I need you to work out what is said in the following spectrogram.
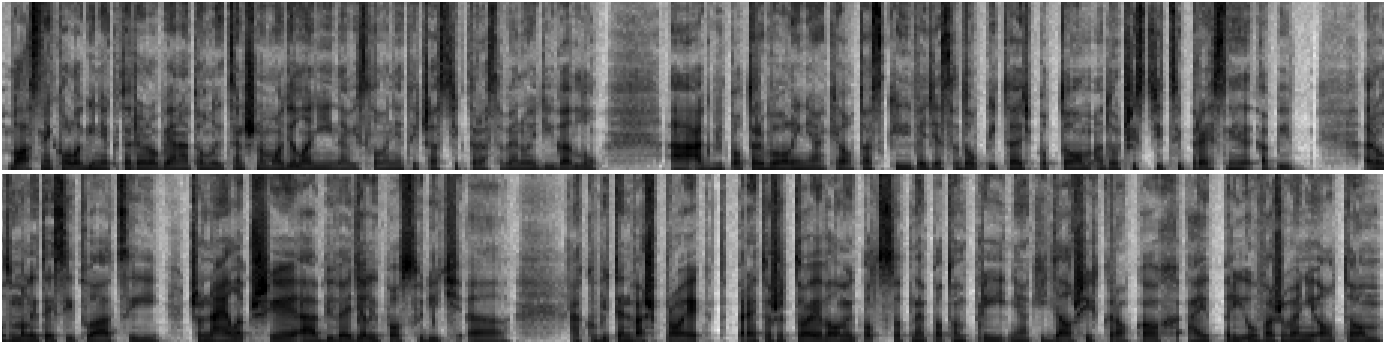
vlastne kolegyne, ktoré robia na tom licenčnom oddelení, na vyslovene tej časti, ktorá sa venuje divadlu. A ak by potrebovali nejaké otázky, vedia sa dopýtať potom a dočistiť si presne, aby rozumeli tej situácii čo najlepšie a aby vedeli posúdiť uh, akoby ten váš projekt. Pretože to je veľmi podstatné potom pri nejakých ďalších krokoch, aj pri uvažovaní o tom,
